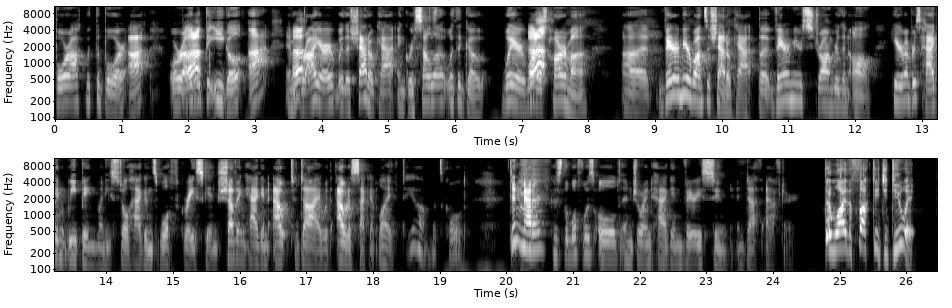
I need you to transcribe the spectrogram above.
Borroq with the boar, ah, Orel Ah. with the eagle, ah, and Ah. Briar with a shadow cat, and Grisella with a goat. Where was Ah. Harma? Uh, Varamir wants a shadow cat, but Varamir's stronger than all. He remembers Haggon weeping when he stole Haggon's wolf greyskin, shoving Haggon out to die without a second life. Damn, that's cold. Didn't matter, because the wolf was old and joined Haggon very soon in death after. then why the fuck did you do it?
